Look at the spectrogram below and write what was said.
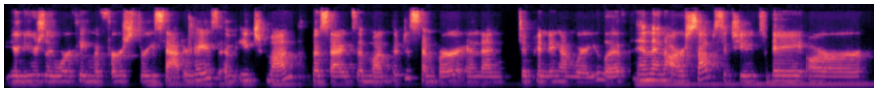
you're usually working the first three Saturdays of each month, besides the month of December, and then depending on where you live. And then our substitutes, they are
